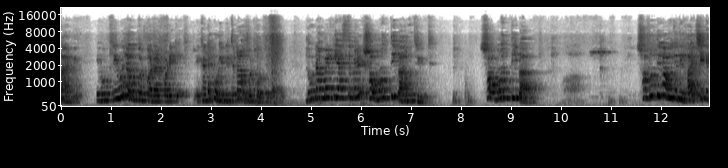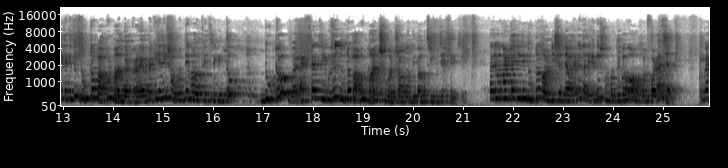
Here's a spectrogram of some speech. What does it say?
পারবে। এবং ত্রিভুজ অঙ্কন করার পরে কি? এখানটা পরিবৃত্তটা অঙ্কন করতে পারবে। দু নম্বর কি আসতে পারে? সমদ্বি বাহু ত্রিভুজ। সমদ্বি বাহু সমদ্বি বাহু যদি হয়, সেক্ষেত্রে কিন্তু দুটো বাহুর মান দরকার হয়। আমরা কি জানি, সমদ্বি বাহুর ক্ষেত্রে কিন্তু দুটো, একটা ত্রিভুজের দুটো বাহুর মান সমান, সমদ্বি বাহু ত্রিভুজের ক্ষেত্রে। তাহলে ওখানটায় যদি দুটো কন্ডিশন দেওয়া থাকে, তাহলে কিন্তু সমদ্বি বাহু অঙ্কন করা যায়। এবার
